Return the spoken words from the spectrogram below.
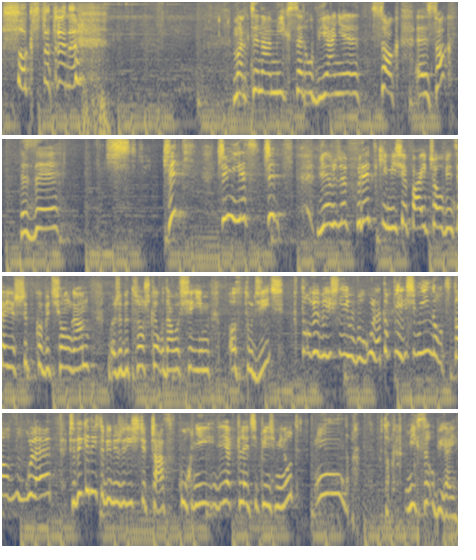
sok z cytryny. Martyna, mikser, ubijanie, sok. E, sok z czyt? Czym jest czyt? Wiem, że frytki mi się fajczą, więc ja je szybko wyciągam, żeby troszkę udało się im ostudzić. Kto wymyślił w ogóle to 5 minut? To w ogóle... Czy wy kiedyś sobie mierzyliście czas w kuchni, jak leci 5 minut? Mm, dobra, dobra. Mikser ubijaj.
